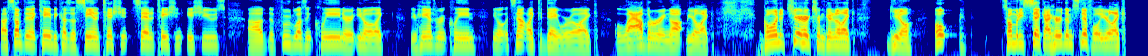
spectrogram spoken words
uh, something that came because of sanitation, sanitation issues. Uh, the food wasn't clean, or, you know, like your hands weren't clean. You know, it's not like today where we're like lathering up. You're like, going to church, I'm going to like, you know, oh, somebody's sick. I heard them sniffle. You're like,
